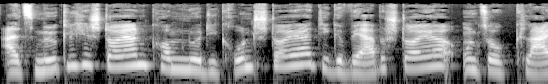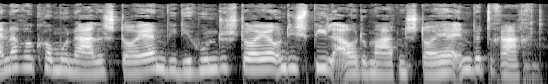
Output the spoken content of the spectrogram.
Als mögliche Steuern kommen nur die Grundsteuer, die Gewerbesteuer und so kleinere kommunale Steuern wie die Hundesteuer und die Spielautomatensteuer in Betracht.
